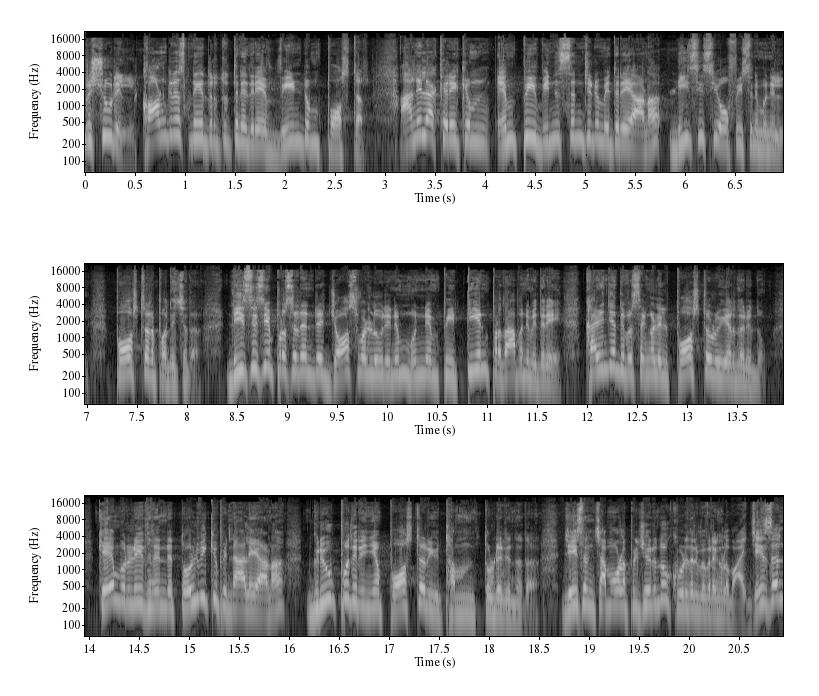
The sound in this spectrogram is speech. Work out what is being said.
തൃശൂരിൽ കോൺഗ്രസ് നേതൃത്വത്തിനെതിരെ വീണ്ടും പോസ്റ്റർ. അനിൽ അക്കരയ്ക്കും എം പി വിൻസെന്റിനുമെതിരെയാണ് ഡി സി സി ഓഫീസിന് മുന്നിൽ പോസ്റ്റർ പതിച്ചത്. D C C president Jose വള്ളൂരിനും മുൻ എം പി ടി എൻ പ്രതാപനുമെതിരെ കഴിഞ്ഞ ദിവസങ്ങളിൽ പോസ്റ്റർ ഉയർന്നിരുന്നു. കെ മുരളീധരന്റെ തോൽവിക്ക് പിന്നാലെയാണ് ഗ്രൂപ്പ് തിരിഞ്ഞ് പോസ്റ്റർ യുദ്ധം തുടരുന്നത്. ജെയ്സൺ ചമോളപ്പിൽ ചേരുന്നു. കൂടുതൽ വിവരങ്ങളുമായി. ജെയ്സൺ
